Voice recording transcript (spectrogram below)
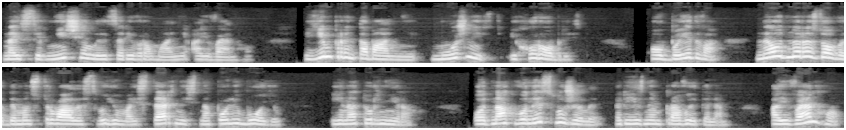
найсильніші лицарі в романі Айвенго. Їм притаманні мужність і хоробрість. Обидва неодноразово демонстрували свою майстерність на полі бою і на турнірах. Однак вони служили різним правителям Айвенго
